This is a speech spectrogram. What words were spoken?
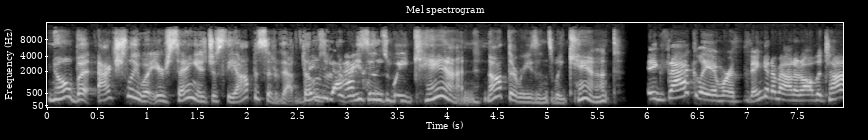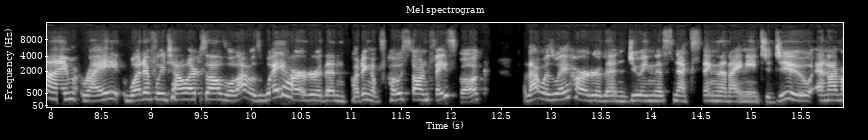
No, but actually, what you're saying is just the opposite of that. Those exactly. are the reasons we can, not the reasons we can't. Exactly. And we're thinking about it all the time, right? What if we tell ourselves, well, that was way harder than putting a post on Facebook? That was way harder than doing this next thing that I need to do. And I've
